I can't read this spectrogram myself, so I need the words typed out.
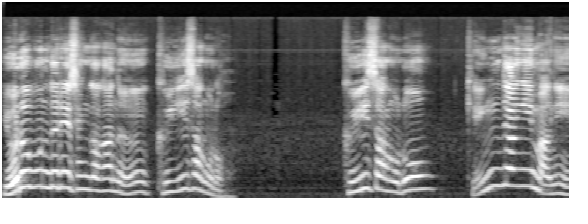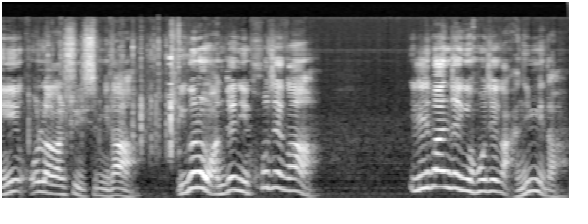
여러분들이 생각하는 그 이상으로 그 이상으로 굉장히 많이 올라갈 수 있습니다. 이거는 완전히 호재가 일반적인 호재가 아닙니다.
